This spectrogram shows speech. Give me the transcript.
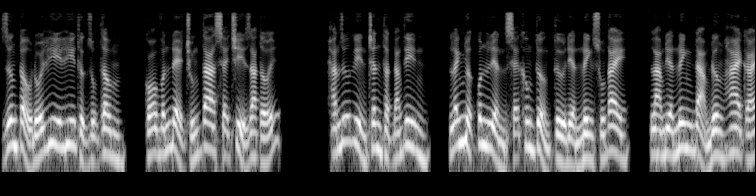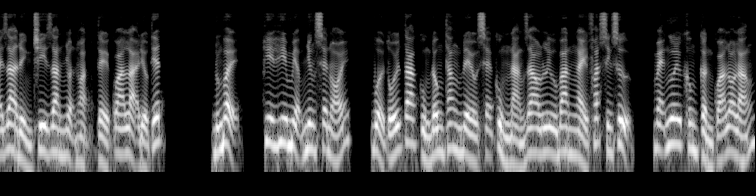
Dương Tẩu đối hi hi thực dụng tâm, có vấn đề chúng ta sẽ chỉ ra tới. Hắn giữ gìn chân thật đáng tin, lãnh nhược quân liền sẽ không tưởng từ Điền Ninh xuống tay, làm Điền Ninh đảm đương hai cái gia đình chi gian nhuận hoạt tề qua lại điều tiết. Đúng vậy, hi hi miệng nhưng sẽ nói, buổi tối ta cùng Đông Thăng đều sẽ cùng nàng giao lưu ban ngày phát sinh sự, mẹ ngươi không cần quá lo lắng,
